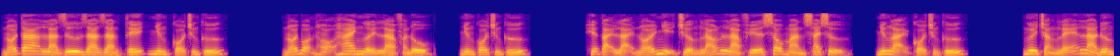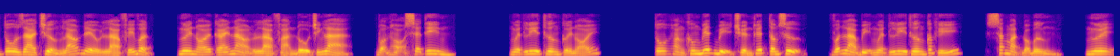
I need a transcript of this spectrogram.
Nói ta là dư ra gian tế nhưng có chứng cứ. Nói bọn họ hai người là phản đồ, nhưng có chứng cứ. Hiện tại lại nói nhị trưởng lão là phía sau màn sai sử, nhưng lại có chứng cứ. Ngươi chẳng lẽ là đương tô gia trưởng lão đều là phế vật, ngươi nói cái nào là phản đồ chính là, bọn họ sẽ tin. Nguyệt Ly thương cười nói. Tô Hoàng không biết bị truyền thuyết tâm sự, vẫn là bị Nguyệt Ly thương cấp khí, sắc mặt đỏ bừng, ngươi.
